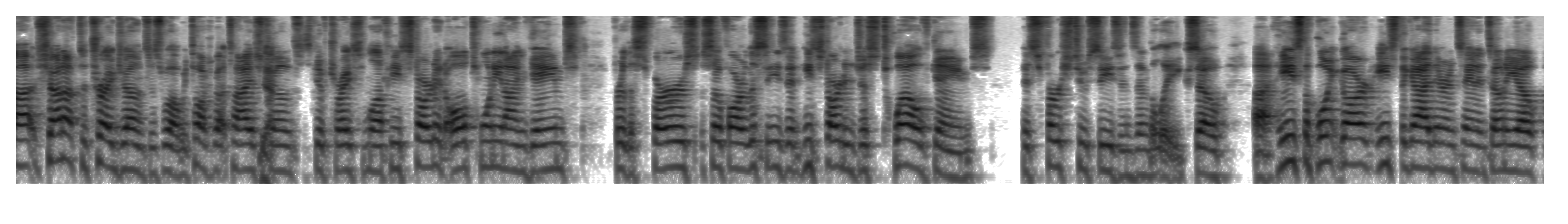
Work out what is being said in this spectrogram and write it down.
Uh, shout out to Tre Jones as well. We talked about Tyus Yeah. Jones. Let's give Tre some love. He started all 29 games for the Spurs so far this season. He started just 12 games his first two seasons in the league. So uh, he's the point guard. He's the guy there in San Antonio.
